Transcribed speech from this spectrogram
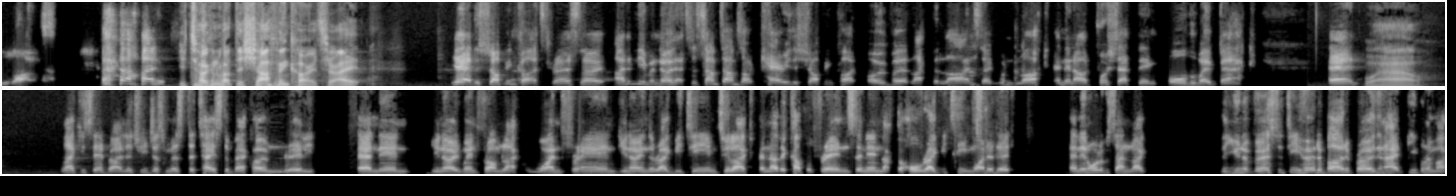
Locks. You're talking about the shopping carts, right? Yeah, the shopping carts, bro. So I didn't even know that. So sometimes I'd carry the shopping cart over like the line so it wouldn't lock, and then I would push that thing all the way back. And wow, like you said, bro, I literally just missed the taste of back home, really. And then you know, it went from like one friend, you know, in the rugby team to like another couple friends, and then like the whole rugby team wanted it, and then all of a sudden, like the university heard about it, bro. Then I had people in my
